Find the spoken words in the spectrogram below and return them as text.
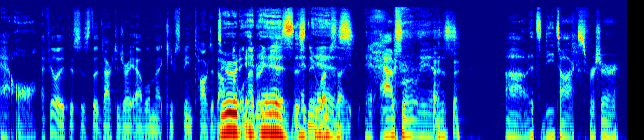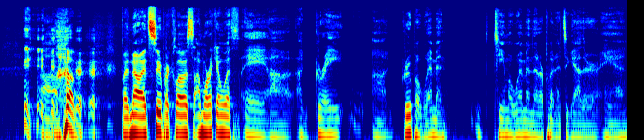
at all. I feel like this is the Dr. Dre album that keeps being talked about, Dude, but we'll never is. get this new is. website. It absolutely is. uh, it's detox for sure. um, but no, it's super close. I'm working with a uh, a great uh, group of women, team of women that are putting it together, and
